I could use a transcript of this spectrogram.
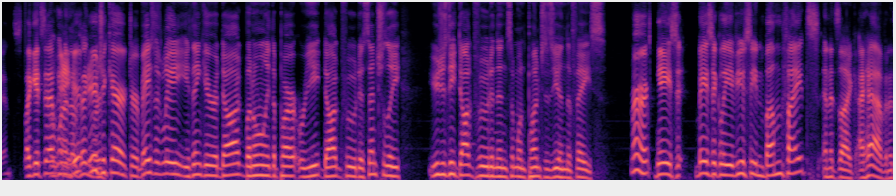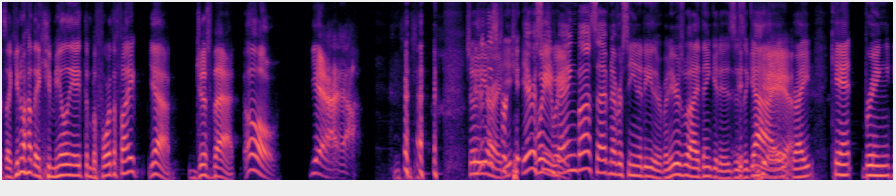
Vince. Like it's that one of Okay, those here- things. here's where- your character. Basically, you think you're a dog, but only the part where you eat dog food. Essentially, you just eat dog food and then someone punches you in the face. All right. Basic, basically, have you seen bum fights? And it's like, I have. And it's like, you know how they humiliate them before the fight? Yeah, just that. Oh, yeah. So Isn't you're right. for You, ever wait, seen wait. Bang Bus? I've never seen it either. But here's what I think it is: is a Yeah, guy, yeah. right, can't bring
